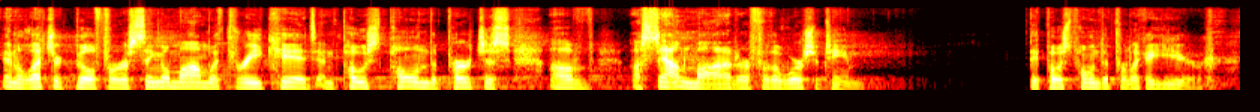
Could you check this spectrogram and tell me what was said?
an electric bill for a single mom with three kids and postpone the purchase of a sound monitor for the worship team. They postponed it for like a year.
